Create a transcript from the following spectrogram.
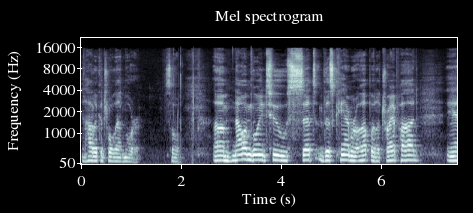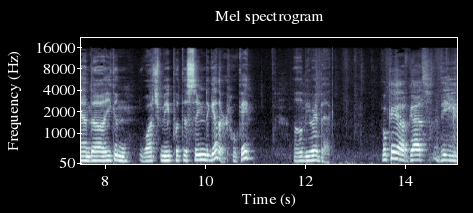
and how to control that motor. So um, now I'm going to set this camera up on a tripod and uh, you can watch me put this thing together okay? I'll be right back. Okay I've got the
